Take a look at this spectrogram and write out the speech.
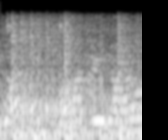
माहेग माहे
